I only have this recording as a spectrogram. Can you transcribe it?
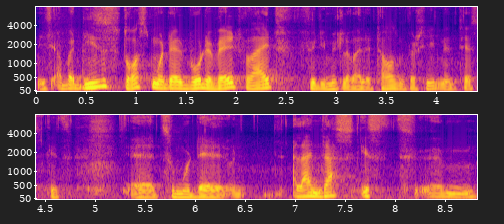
Nicht? Aber dieses Drost-Modell wurde weltweit für die mittlerweile tausend verschiedenen Testkits äh, zum Modell. Und allein das ist ähm,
